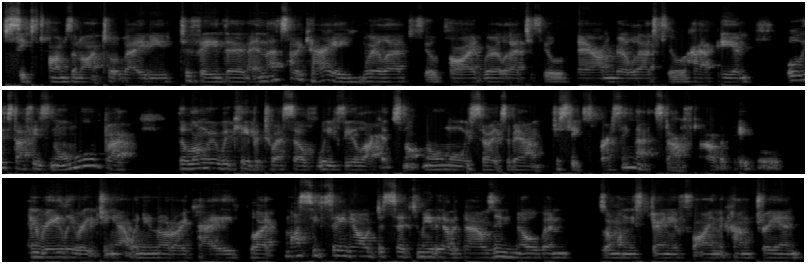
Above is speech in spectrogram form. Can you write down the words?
six times a night to a baby to feed them, and that's okay. We're allowed to feel tired, we're allowed to feel down, we're allowed to feel happy, and all this stuff is normal. But the longer we keep it to ourselves, we feel like it's not normal. So it's about just expressing that stuff to other people and really reaching out when you're not okay. Like my 16 year old just said to me the other day, I was in Melbourne because I'm on this journey of flying the country. And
